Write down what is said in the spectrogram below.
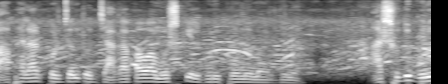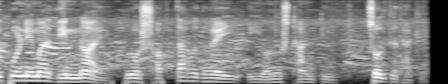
পা ফেলার পর্যন্ত জাগা পাওয়া মুশকিল গুরু পূর্ণিমার দিনে। আর শুধু গুরু পূর্ণিমার দিন নয়, পুরো সপ্তাহ ধরেই এই অনুষ্ঠানটি চলতে থাকে।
